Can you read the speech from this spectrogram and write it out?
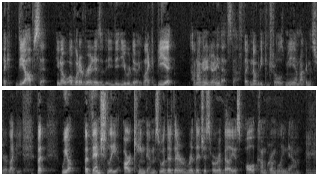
like the opposite, you know, of whatever it is that you were doing. Like, be it, I'm not going to do any of that stuff. Like, nobody controls me. I'm not going to serve. Like, but we eventually, our kingdoms, whether they're religious or rebellious, all come crumbling down. Mm-hmm.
